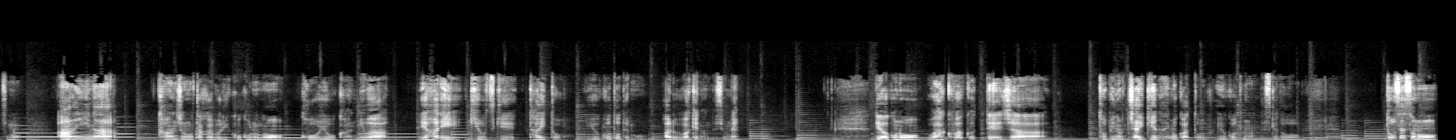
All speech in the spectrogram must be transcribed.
その安易な感情の高ぶり心の高揚感にはやはり気をつけたいということでもあるわけなんですよね。ではこのワクワクってじゃあ飛び乗っちゃいけないのかということなんですけど当然その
